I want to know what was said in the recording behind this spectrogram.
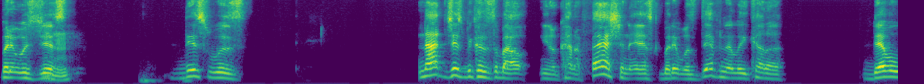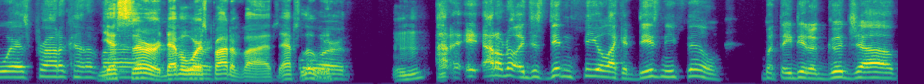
but it was just mm-hmm. this was not just because it's about you know kind of fashion esque, but it was definitely kind of Devil Wears Prada kind of. Vibes, yes, sir. Devil or, Wears Prada vibes. Absolutely. Or, mm-hmm. I, it, I don't know. It just didn't feel like a Disney film, but they did a good job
